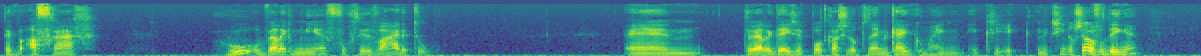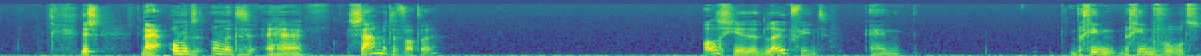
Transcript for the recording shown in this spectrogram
dat ik me afvraag hoe, op welke manier voegt dit waarde toe? En terwijl ik deze podcast zit op te nemen, kijk ik omheen. Ik zie, ik, en ik zie nog zoveel dingen. Dus, nou ja, om het, om het uh, samen te vatten. Als je het leuk vindt en begin, begin bijvoorbeeld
